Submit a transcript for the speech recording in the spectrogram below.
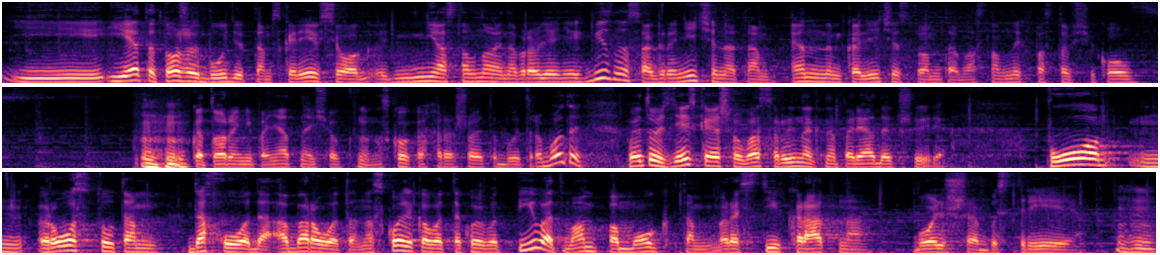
И, и это тоже будет, там, скорее всего, не основное направление их бизнеса, ограничено там энным количеством там, основных поставщиков угу. которые непонятно еще, ну, насколько хорошо это будет работать. Поэтому здесь, конечно, у вас рынок на порядок шире. По м, росту там, дохода, оборота, насколько вот такой вот пивот вам помог там, расти кратно больше, быстрее? Угу.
